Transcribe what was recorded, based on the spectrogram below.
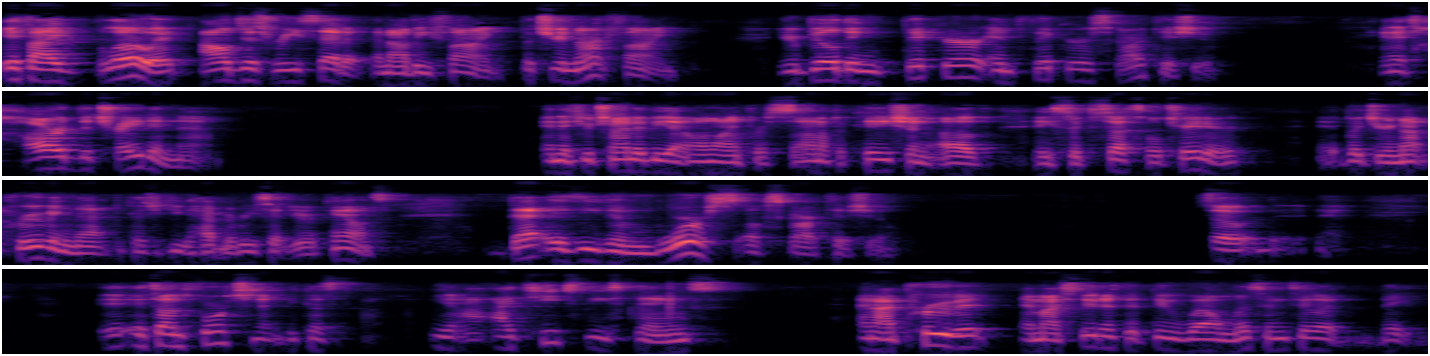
If I blow it, I'll just reset it and I'll be fine. But you're not fine. You're building thicker and thicker scar tissue. And it's hard to trade in that. And if you're trying to be an online personification of a successful trader, but you're not proving that because you happen to reset your accounts, that is even worse of scar tissue. So it's unfortunate because you know I teach these things and I prove it, and my students that do well and listen to it, they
